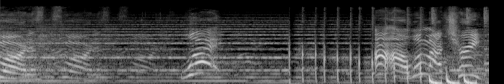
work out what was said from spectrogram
morning? What? Uh-uh, what my treat?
